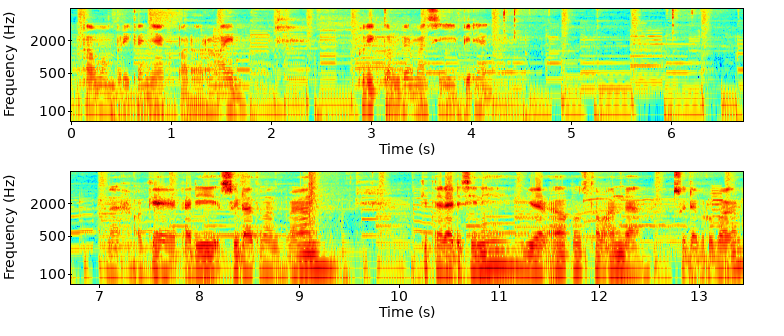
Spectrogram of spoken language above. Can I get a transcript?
atau memberikannya kepada orang lain. Klik konfirmasi pilihan. Nah oke okay, tadi sudah teman-teman kita lihat di sini URL custom Anda. Sudah berubah kan?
